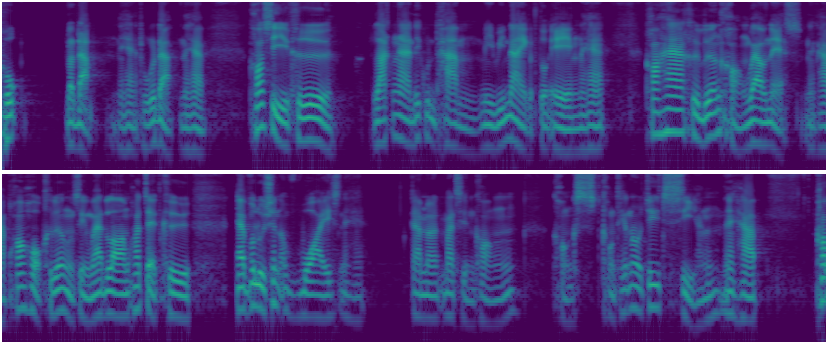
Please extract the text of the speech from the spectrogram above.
ทุกระดับนะฮะทุกระดับนะครับ ข้อ 4 คือ รักงานที่คุณทำมีวินัยกับตัวเองนะฮะข้อ 5 คือเรื่องของ wellness นะครับข้อ 6 คือเรื่องของสิ่งแวดล้อม ข้อ 7 คือ evolution of voice นะฮะการมามาถึงของของของเทคโนโลยีเสียงนะครับข้อ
